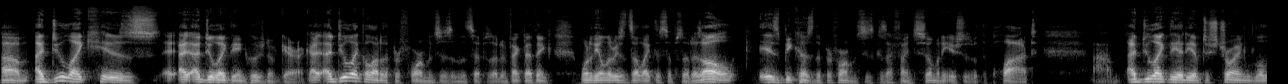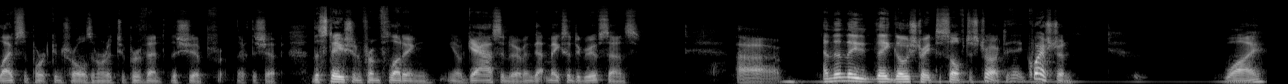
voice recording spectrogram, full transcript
Um, I do like his. I, I, do like the inclusion of Garak. I, I, do like a lot of the performances in this episode. In fact, I think one of the only reasons I like this episode at all is because of the performances. Because I find so many issues with the plot. Um, I do like the idea of destroying the life support controls in order to prevent the ship, from, the ship, the station from flooding, you know, gas into everything. That makes a degree of sense. Uh, and then they they go straight to self destruct. Question: Why?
